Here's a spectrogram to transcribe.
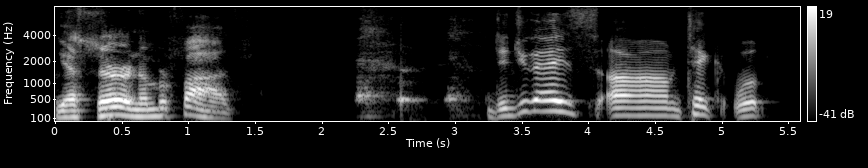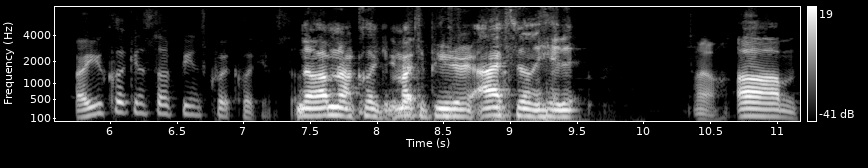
Yes, sir. Number five. Did you guys um take? Well, are you clicking stuff? Beans, quit clicking stuff. No, I'm not clicking. My computer, I accidentally hit it. Oh, um,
